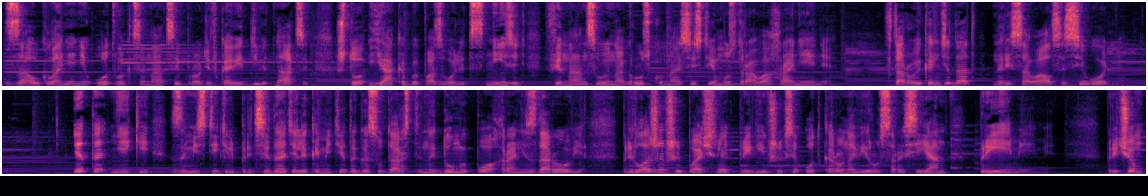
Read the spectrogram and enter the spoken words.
за уклонение от вакцинации против COVID-19, что якобы позволит снизить финансовую нагрузку на систему здравоохранения. Второй кандидат нарисовался сегодня. Это некий заместитель председателя Комитета Государственной Думы по охране здоровья, предложивший поощрять привившихся от коронавируса россиян премиями. Причем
